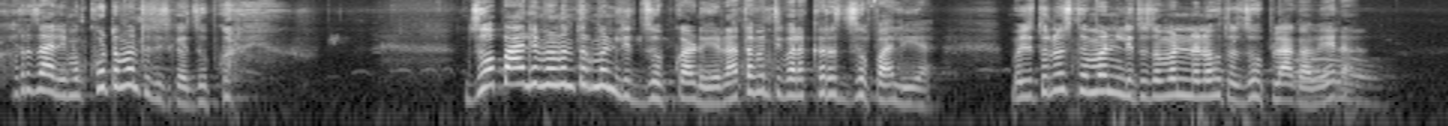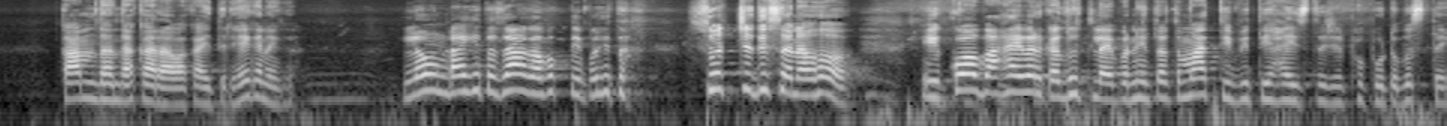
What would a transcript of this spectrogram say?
खरं झाली मग खोटं म्हणत होतीस काय झोप काढूया झोप आली म्हणून तर म्हणली झोप काढूया आणि आता म्हणते मला खरंच झोप आली या म्हणजे तू नुसतं म्हणली तुझं म्हणणं नव्हतं झोप लागावी ना. कामधंदा करावा काहीतरी आहे का नाही का? लवंडा इथं जागा बघते पण इथं. स्वच्छ दिसना हो. हे कोबा आहे बरं का धुतलाय पण इथं तर माती बिती आहेच त्याच्यात फपोट बसतंय.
